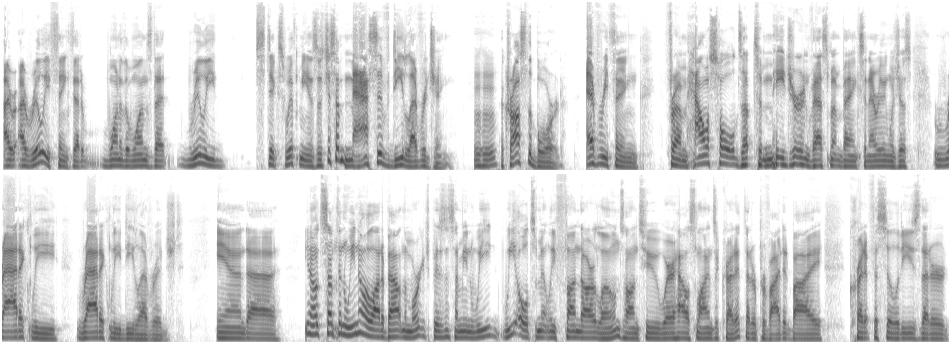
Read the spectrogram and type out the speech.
I, I really think that one of the ones that really sticks with me is there's just a massive deleveraging across the board. Everything from households up to major investment banks and everything was just radically, radically deleveraged. And, uh, you know, it's something we know a lot about in the mortgage business. I mean, we we ultimately fund our loans onto warehouse lines of credit that are provided by credit facilities that are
